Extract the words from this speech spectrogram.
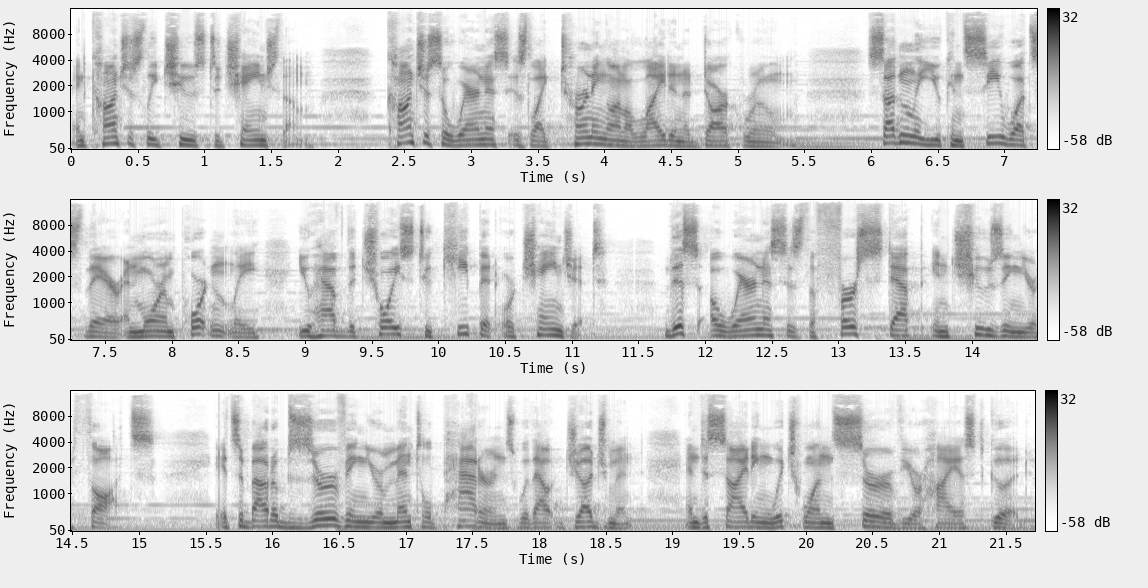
and consciously choose to change them. Conscious awareness is like turning on a light in a dark room. Suddenly you can see what's there, and more importantly, you have the choice to keep it or change it. This awareness is the first step in choosing your thoughts. It's about observing your mental patterns without judgment and deciding which ones serve your highest good.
